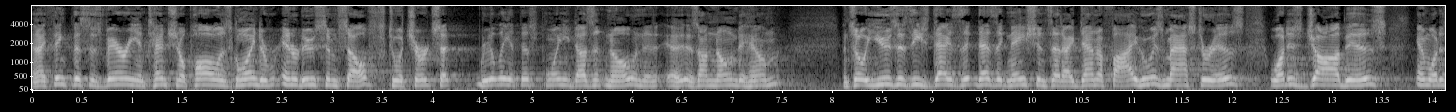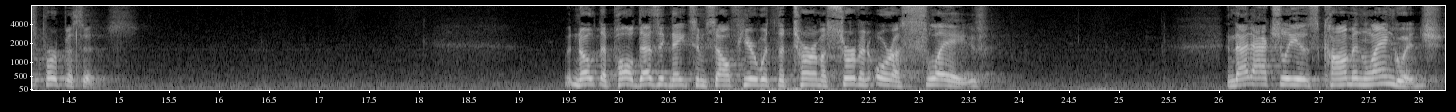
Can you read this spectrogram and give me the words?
And I think this is very intentional. Paul is going to introduce himself to a church that really at this point he doesn't know and is unknown to him. And so he uses these des- designations that identify who his master is, what his job is, and what his purpose is. But note that Paul designates himself here with the term a servant or a slave. And that actually is common language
